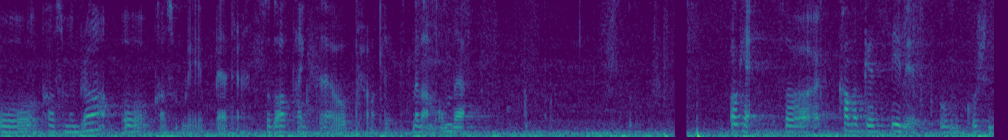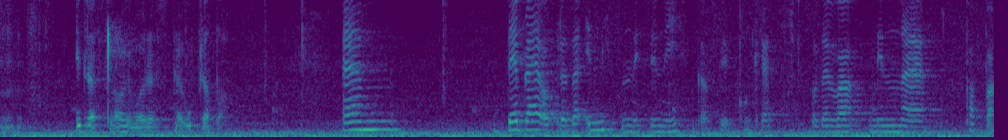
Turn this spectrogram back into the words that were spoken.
og hva som er bra, og hva som blir bedre. Så da tenkte jeg å prate litt med dem om det. OK, så kan dere si litt om hvordan idrettslaget vårt ble oppretta? Um, det ble oppretta i 1999, ganske konkret. Og det var min eh, pappa.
